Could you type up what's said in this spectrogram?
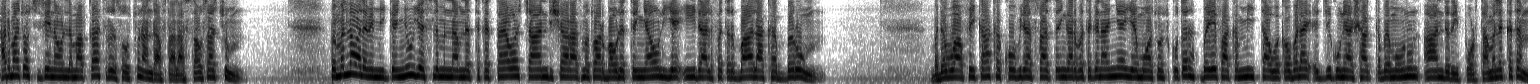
አድማጮች ዜናውን ለማብቃት ርዕሶቹን አንድ አፍታ ላስታውሳችሁም። በመላው ዓለም የሚገኙ የእስልምና እምነት ተከታዮች 1442ኛውን የኢድ አልፈጥር በዓል አከበሩም። በደቡብ አፍሪካ ከኮቪድ-19 ጋር በተገናኘ የሟቾች ቁጥር በይፋ ከሚታወቀው በላይ እጅጉን ያሻቀበ መሆኑን አንድ ሪፖርት አመለከተም።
